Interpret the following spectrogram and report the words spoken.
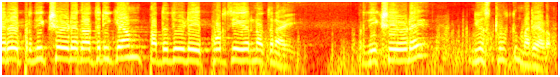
ഏറെ പ്രതീക്ഷയോടെ കാത്തിരിക്കാം പദ്ധതിയുടെ പൂർത്തീകരണത്തിനായി. പ്രതീക്ഷയോടെ ന്യൂസ് ട്രൂത്ത് മലയാളം.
